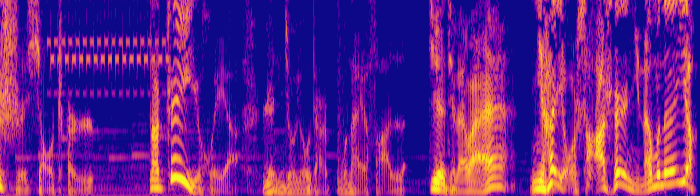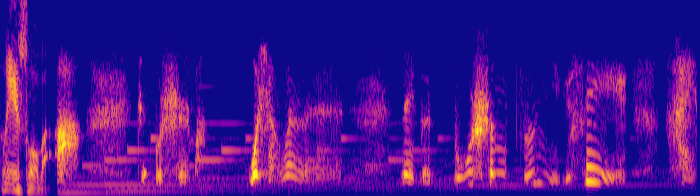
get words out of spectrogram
是小陈儿。那这一回啊，人就有点不耐烦了，接起来喂，你还有啥事你能不能一回说吧？啊，那个独生子女费还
